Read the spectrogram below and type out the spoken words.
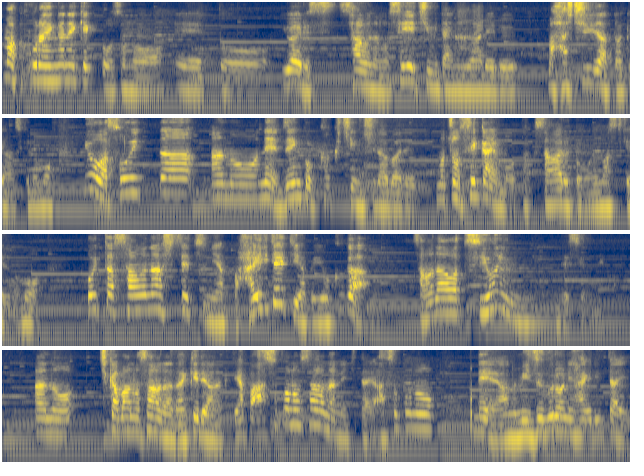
まあここら辺がね結構そのえっ、といわゆるサウナの聖地みたいに言われる、まあ、走りだったわけなんですけども要はそういったあのね全国各地に散らばるもちろん世界もたくさんあると思いますけれどもこういったサウナ施設にやっぱ入りたいっていうやっぱ欲がサウナーは強いんですよね。あの近場のサウナだけではなくてやっぱあそこのサウナに行きたい。あそこの,、ね、あの水風呂に入りたい、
